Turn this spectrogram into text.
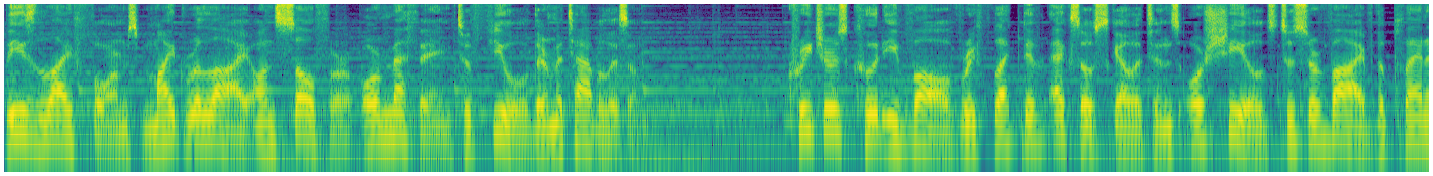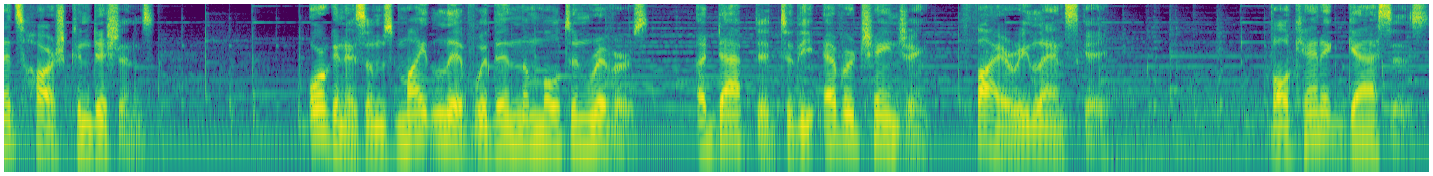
these life forms might rely on sulfur or methane to fuel their metabolism. Creatures could evolve reflective exoskeletons or shields to survive the planet's harsh conditions. Organisms might live within the molten rivers, adapted to the ever-changing, fiery landscape. Volcanic gases,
